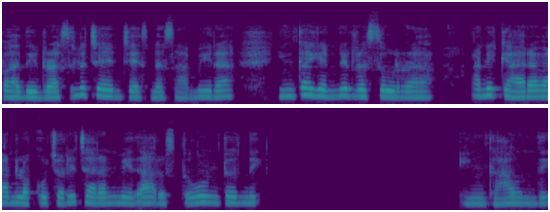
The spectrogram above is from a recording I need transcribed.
పది డ్రెస్సులు చేంజ్ చేసిన సమీర ఇంకా ఎన్ని డ్రెస్సులురా అని క్యారవాన్‌లో కూర్చొని చరణ్ మీద అరుస్తూ ఉంటుంది. ఇంకా ఉంది.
